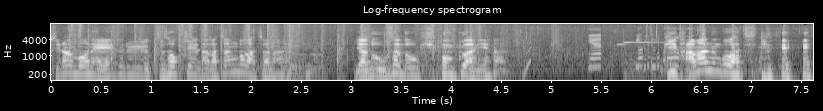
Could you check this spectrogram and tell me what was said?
지난번에 애들을 구석지에다가 짱 박았잖아 여기? 야 너 우산 너무 귀여운 거 아니야? 비 다 맞는 거 같은데.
